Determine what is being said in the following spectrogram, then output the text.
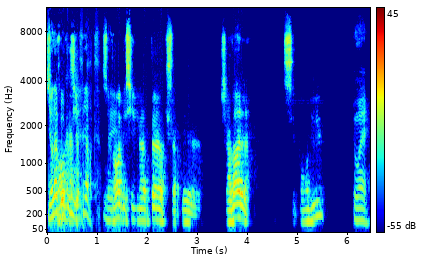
Il y en a beaucoup, certes. Ce mais- grand dessinateur qui s'appelait euh, Chaval s'est pendu. Ouais.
